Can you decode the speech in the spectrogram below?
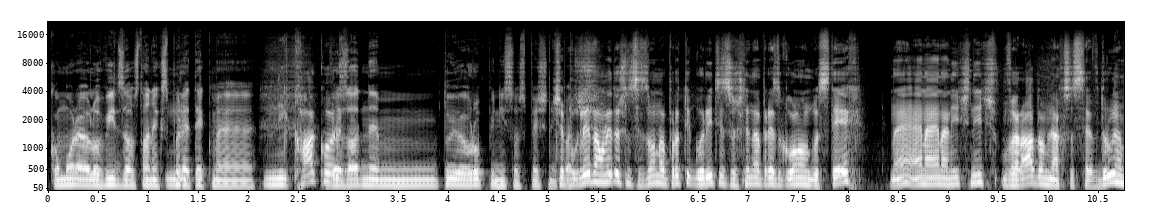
ko morajo loviti za ostanek s prve tekme, Nikakor. v zadnjem tuji Evropi niso uspešni. Če pač. pogledamo letošnjo sezono proti Gorici, so šli naprej z golom gosteh. Ne, ena, ena, nič, nič. V Radomljah so se v drugem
